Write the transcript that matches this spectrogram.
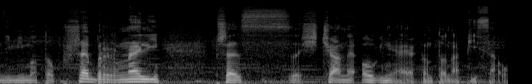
mimo to przebrnęli przez ścianę ognia, jak on to napisał.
